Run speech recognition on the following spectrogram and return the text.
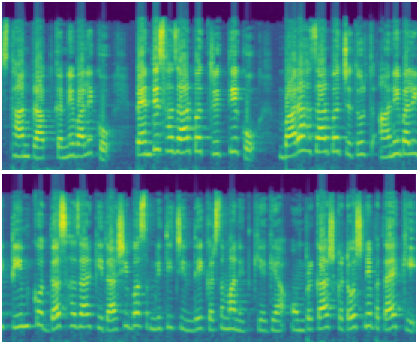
स्थान प्राप्त करने वाले को पैंतीस हज़ार पर तृतीय को बारह हज़ार पर चतुर्थ आने वाली टीम को दस हज़ार की राशि व स्मृति चिन्ह देकर सम्मानित किया गया। ओम प्रकाश कटोच ने बताया कि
